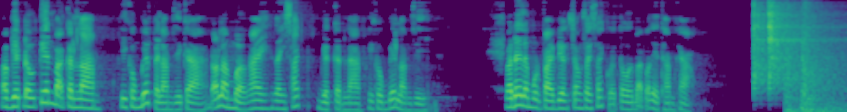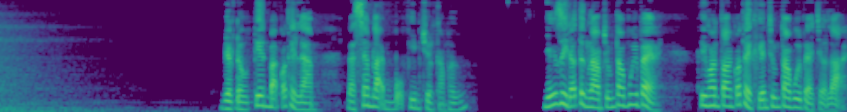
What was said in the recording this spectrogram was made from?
Và việc đầu tiên bạn cần làm khi không biết phải làm gì cả đó là mở ngay danh sách việc cần làm khi không biết làm gì. Và đây là một vài việc trong danh sách của tôi bạn có thể tham khảo. Việc đầu tiên bạn có thể làm là xem lại một bộ phim truyền cảm hứng. Những gì đã từng làm chúng ta vui vẻ thì hoàn toàn có thể khiến chúng ta vui vẻ trở lại.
